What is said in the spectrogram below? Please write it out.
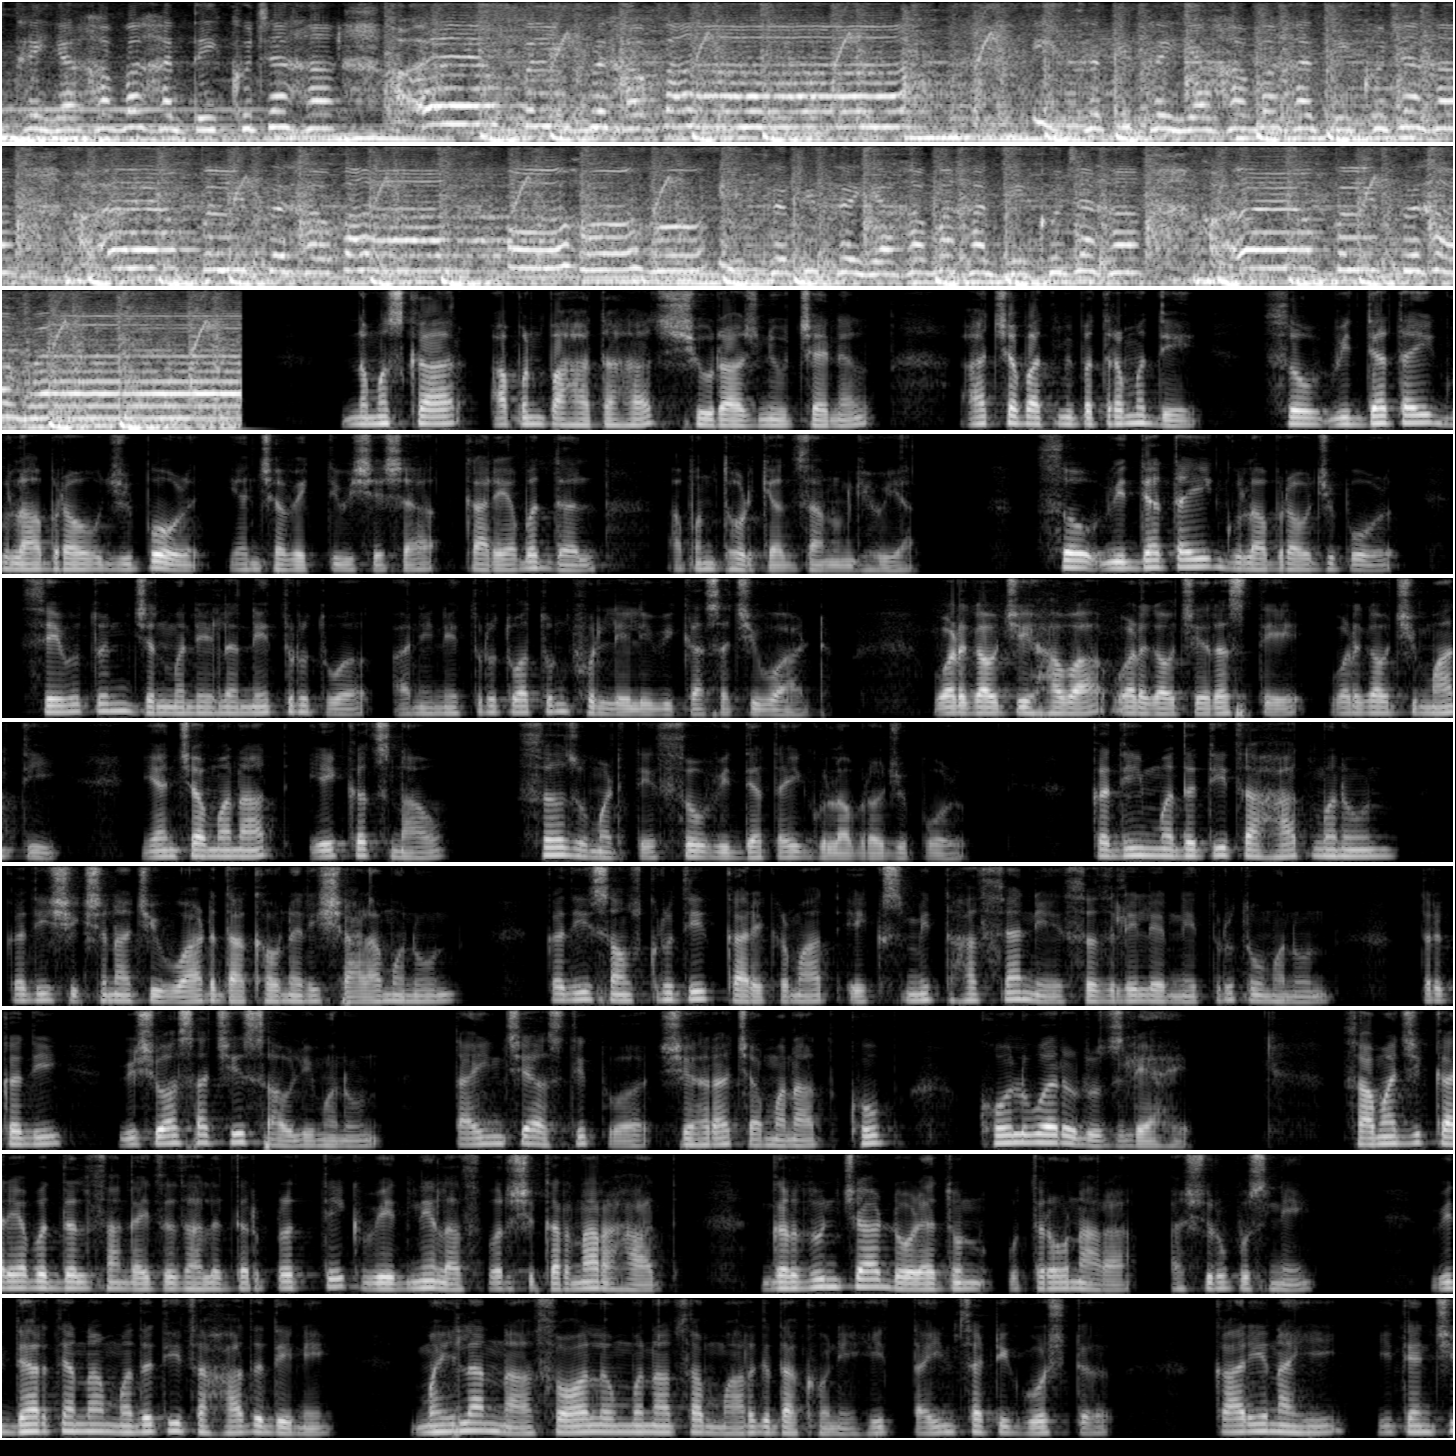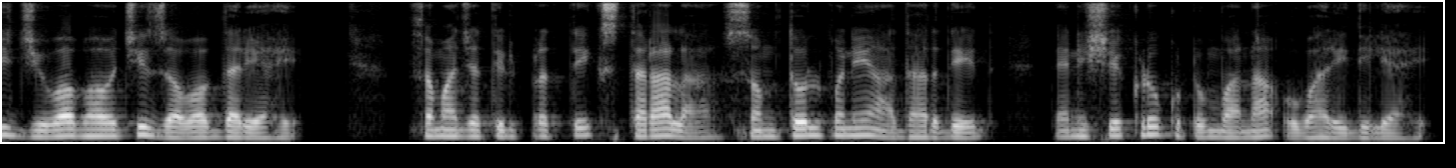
इथं तिथं हवा हा देखो जहा। अरे आपलीच हवा। इथं तिथं या हवा हा देखो जहा। अरे आपलीच हवा। ओ हो हो इथं तिथं या हवा हा देखो जहा। अरे आपलीच हवा। नमस्कार आपण पाहत आहात शिवराज न्यूज चॅनल. आजच्या बातमीपत्रामध्ये सो विद्याताई गुलाबराव जिपोळ यांच्या व्यक्तिविशेषा कार्याबद्दल आपण थोडक्यात जाणून घेऊया. सो विद्याताई गुलाबराव जिपोळ सेवेतून जन्मलेलं नेतृत्व आणि नेतृत्वातून फुललेली विकासाची वाट. वडगावची हवा वडगावचे रस्ते वडगावची माती यांच्या मनात एकच नाव सहज उमटते सो विद्याताई गुलाबराव जिपोळ कधी मदतीचा हात म्हणून कधी शिक्षणाची वाट दाखवणारी शाळा म्हणून कधी सांस्कृतिक कार्यक्रमात एक स्मित हास्याने सजलेले नेतृत्व म्हणून तर कधी विश्वासाची सावली म्हणून ताईंचे अस्तित्व शहराच्या मनात खूप खोलवर रुजले आहे. सामाजिक कार्याबद्दल सांगायचं झालं तर प्रत्येक वेदनेला स्पर्श करणारा हात गरजूंच्या डोळ्यातून उतरवणारा अश्रू पुसणे विद्यार्थ्यांना मदतीचा हात देणे महिलांना स्वावलंबनाचा मार्ग दाखवणे ही ताईंसाठी गोष्ट. कार्य नाही ही त्यांची जीवाभावाची जबाबदारी आहे. समाजातील प्रत्येक स्तराला समतोलपणे आधार देत त्यांनी शेकडो कुटुंबांना उभारी दिली आहे.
